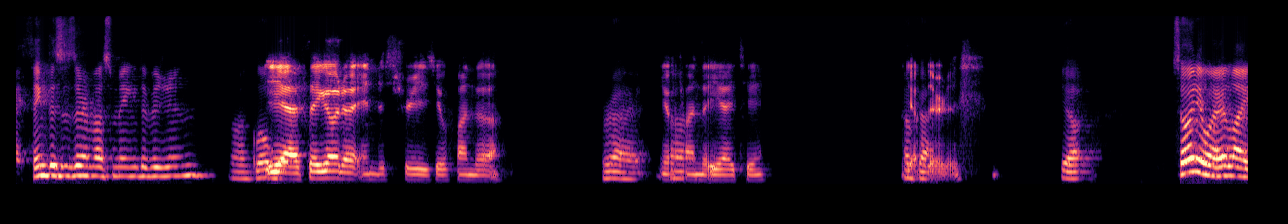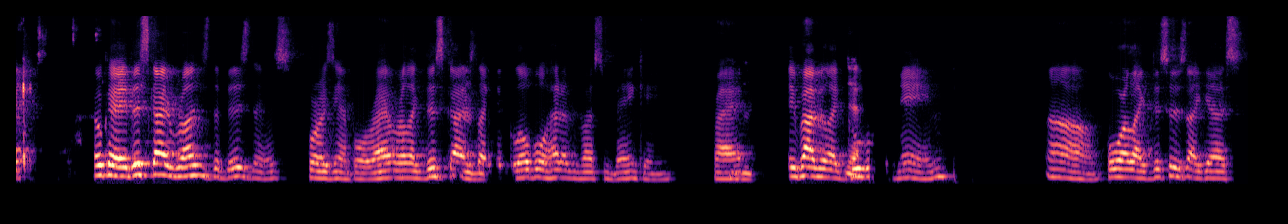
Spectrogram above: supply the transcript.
I think this is their investment banking division. Uh, global. Yeah, if they go to industries, you'll find the right. You'll uh, find the EIT. Okay. Yep, there it is. Yeah. So anyway, like, okay, this guy runs the business, for example, right? Or like this guy is mm-hmm. like the global head of investment banking right? Mm-hmm. They probably like Google yeah. the name, um, or like this is, I guess,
